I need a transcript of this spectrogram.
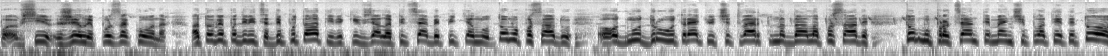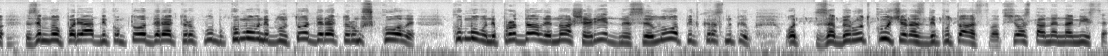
всі жили по законах. А то ви подивіться, депутатів, яких взяла під себе, підтягнула, тому посаду одну, другу, третю, четверту надала посади, тому проценти менші платити, то землевпорядником, то директором клубу. Кому вони будуть? То директором школи. Кому вони продали наше рідне село під Краснопілку? От заберуть кучера з депутатства, все стане на місце.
